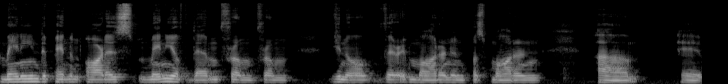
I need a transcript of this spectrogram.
many independent artists, many of them from from you know very modern and postmodern um, uh,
